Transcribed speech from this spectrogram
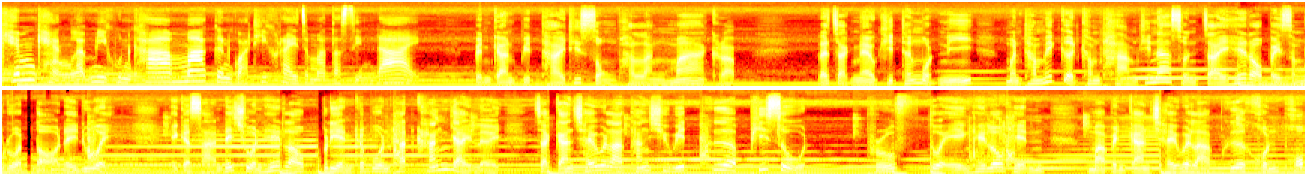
เข้มแข็งและมีคุณค่ามากเกินกว่าที่ใครจะมาตัดสินได้ เป็นการปิดท้ายที่ส่งพลังมากครับ และจากแนวคิดทั้งหมดนี้ มันทำให้เกิดคำถามที่น่าสนใจให้เราไปสำรวจต่อได้ด้วย เอกสารได้ชวนให้เราเปลี่ยนกระบวนทัศน์ครั้งใหญ่เลย จากการใช้เวลาทั้งชีวิตเพื่อพิสูจน์ proof ตัวเองให้โลกเห็น มาเป็นการใช้เวลาเพื่อค้นพบ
